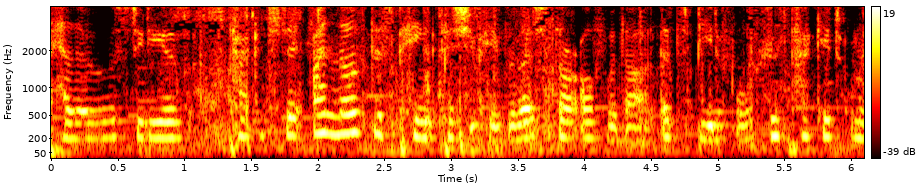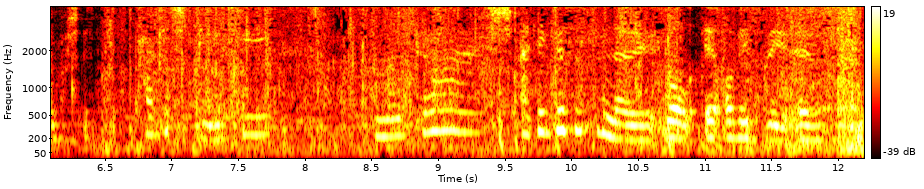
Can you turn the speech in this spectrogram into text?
Hello Studios packaged it. I love this pink tissue paper. Let's start off with that. That's beautiful. This package, oh my gosh, it's packaged beautifully. Oh my gosh. I think this is the note. Well, it obviously is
